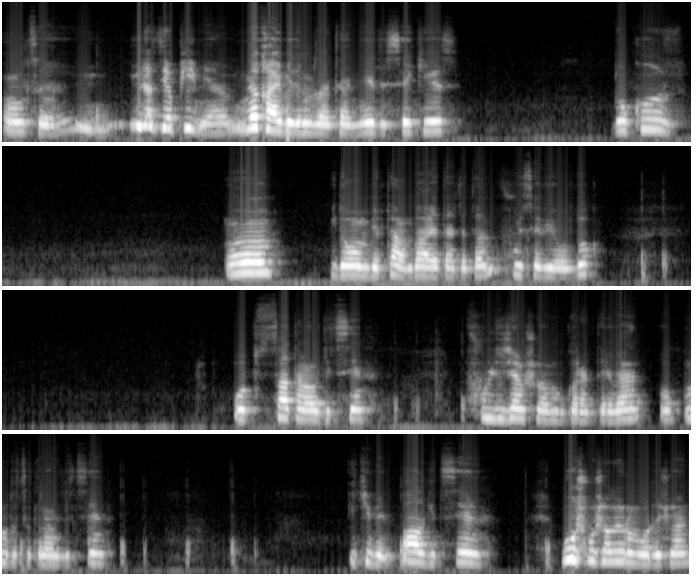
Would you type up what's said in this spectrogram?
6. Biraz yapayım ya. Ne kaybederim zaten? 7, 8, 9, 10, bir de 11. Tamam daha yeter zaten. Full seviye olduk. Hop zaten al gitsin. Fullleyeceğim şu an bu karakteri ben. Bunu da satın al gitsin. 2000 al gitsin. Boş boş alıyorum bu arada şu an.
